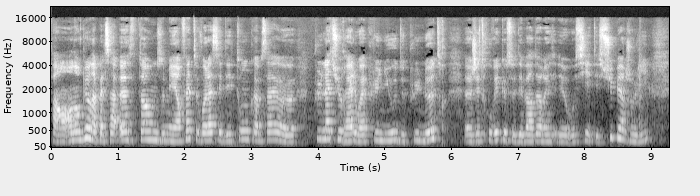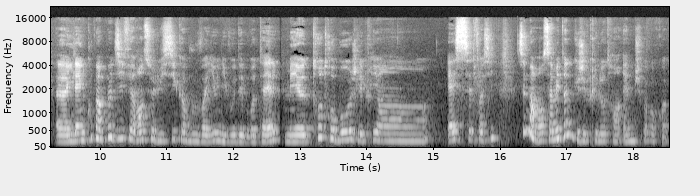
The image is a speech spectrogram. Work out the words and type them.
en anglais, on appelle ça earth tones, mais en fait, voilà, c'est des tons comme ça, euh, plus naturels, ouais, plus nude, plus neutre. Euh, j'ai trouvé que ce débardeur aussi était super joli. il a une coupe un peu différente, celui-ci, comme vous le voyez au niveau des bretelles. Mais trop trop beau, je l'ai pris en S cette fois-ci. C'est marrant, ça m'étonne que j'ai pris l'autre en M, je sais pas pourquoi.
